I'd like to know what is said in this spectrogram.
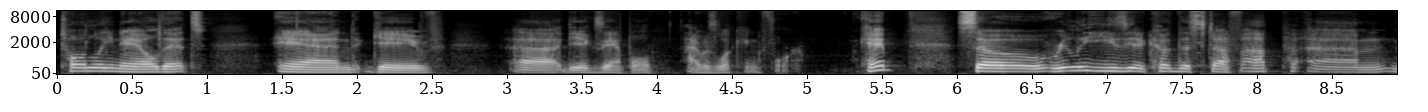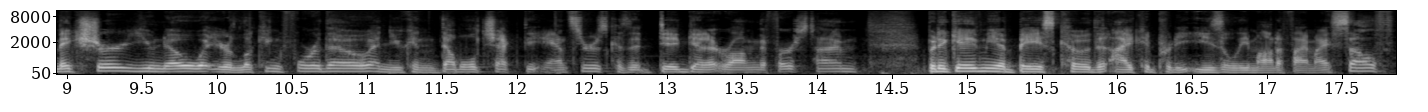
totally nailed it, and gave uh, the example I was looking for. Okay, so really easy to code this stuff up. Um, make sure you know what you're looking for though, and you can double check the answers because it did get it wrong the first time. But it gave me a base code that I could pretty easily modify myself,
